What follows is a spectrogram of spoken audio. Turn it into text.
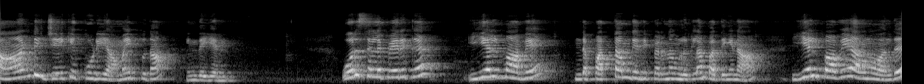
தாண்டி ஜெயிக்கக்கூடிய அமைப்பு தான் இந்த எண். ஒரு சில பேருக்கு இயல்பாகவே இந்த பத்தாம் தேதி பிறந்தவங்களுக்குலாம் பார்த்தீங்கன்னா இயல்பாகவே அவங்க வந்து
